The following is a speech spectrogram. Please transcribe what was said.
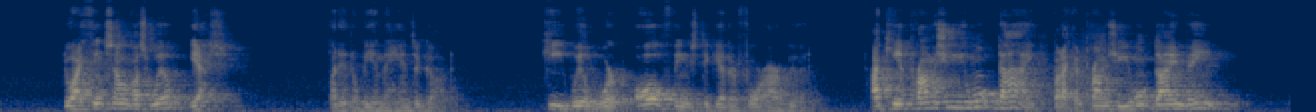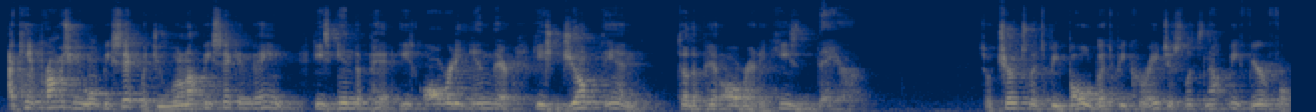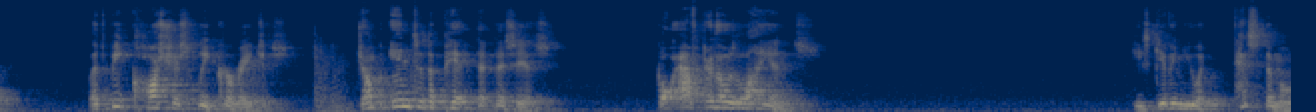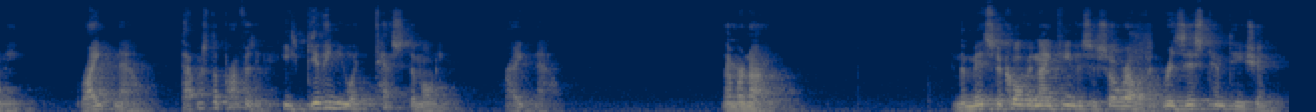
Do I think some of us will? Yes. But it'll be in the hands of God. He will work all things together for our good. I can't promise you you won't die, but I can promise you you won't die in vain. I can't promise you you won't be sick, but you will not be sick in vain. He's in the pit. He's already in there. He's jumped in to the pit already. He's there. So, church, let's be bold. Let's be courageous. Let's not be fearful. Let's be cautiously courageous. Jump into the pit that this is. Go after those lions. He's giving you a testimony right now. That was the prophecy. He's giving you a testimony right now. Number nine. In the midst of COVID 19, this is so relevant. Resist temptation,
